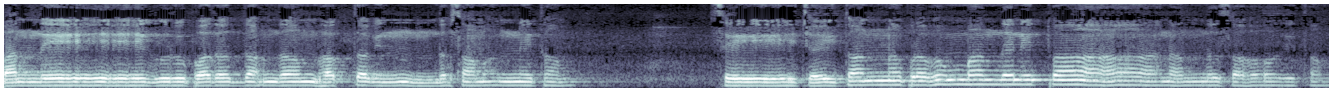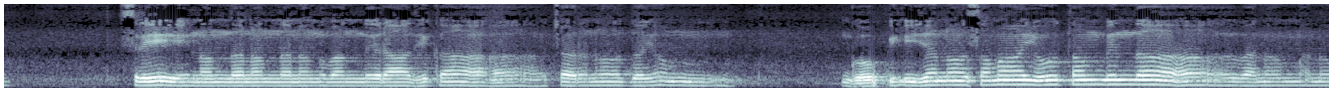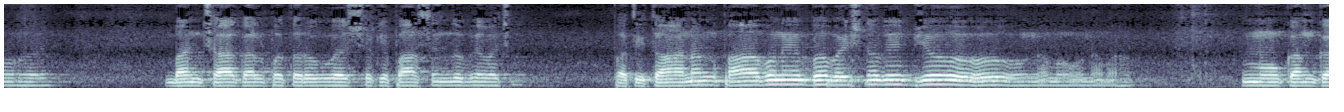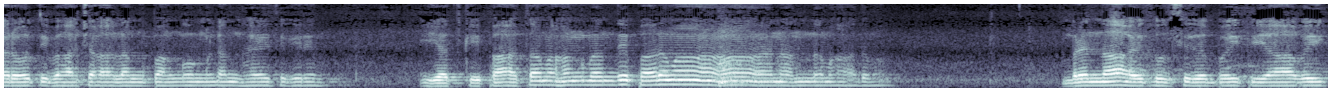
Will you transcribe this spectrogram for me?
वंदे गुरुपदद्वन्द्वं भक्तबिन्दसमन्वितम् श्रीचैतन्यप्रभुं वंदे नीत्वानन्दसहोदितम् श्रीनन्दनन्दनं वंदे राधिका चरणोदयम् गोपीजनसमायुतं बिन्दावनं मनोहर वञ्चाकल्पतरुवश्च कृपा सिन्धुव्यवच पतितानं पावनेभ्य वैष्णवेभ्यो नमो नमः। मूकं करोति वाचालं पङ्गुं लङ्घयति गिरिं। यत्कृपातमहं वंदे परमानन्दमाधवम्। बृन्दाय तुलसीदेव वै पिया वै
